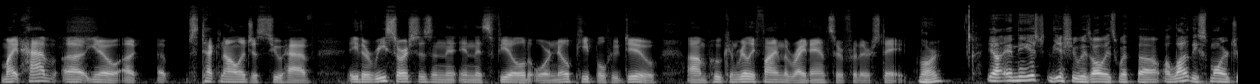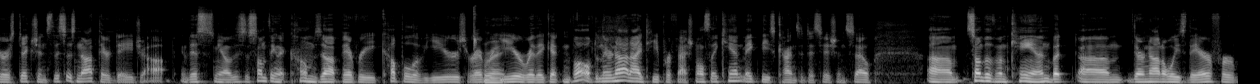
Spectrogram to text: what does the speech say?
might have, uh, you know, a, a technologists who have either resources in the, in this field or know people who do, um, who can really find the right answer for their state. Lorin. Yeah, and the issue, the issue is always with uh, a lot of these smaller jurisdictions. This is not their day job. This you know this is something that comes up every couple of years or every right. year where they get involved, and they're not IT professionals. They can't make these kinds of decisions. So um, some of them can, but um, they're not always there for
